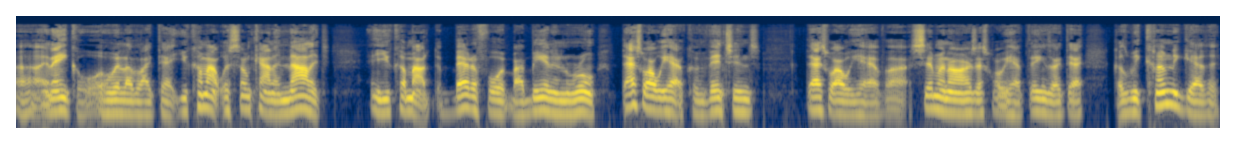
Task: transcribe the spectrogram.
uh, an ankle or whatever like that. You come out with some kind of knowledge, and you come out the better for it by being in the room. That's why we have conventions. That's why we have uh, seminars. That's why we have things like that because we come together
